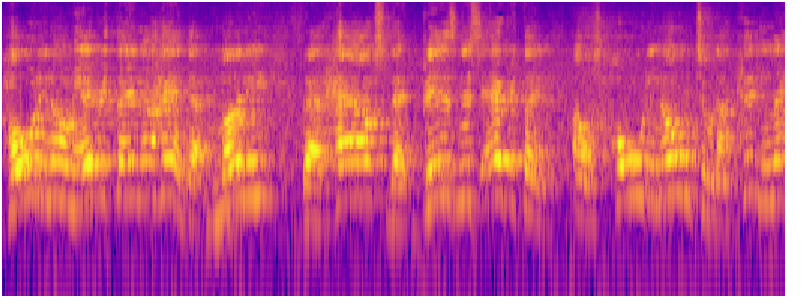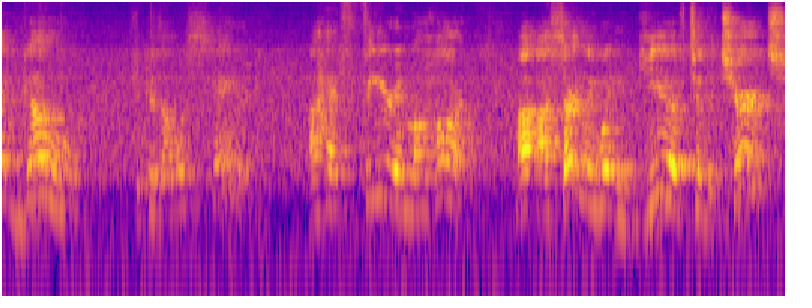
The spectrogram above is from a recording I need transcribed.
holding on to everything I had that money, that house, that business, everything. I was holding on to it. I couldn't let go because I was scared. I had fear in my heart. I, I certainly wouldn't give to the church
